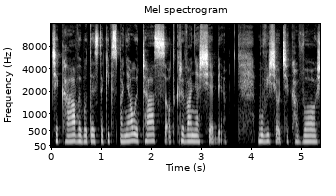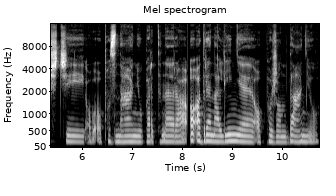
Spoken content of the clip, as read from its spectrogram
ciekawe, bo to jest taki wspaniały czas odkrywania siebie. Mówi się o ciekawości, o, o, poznaniu partnera, o adrenalinie, o pożądaniu.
